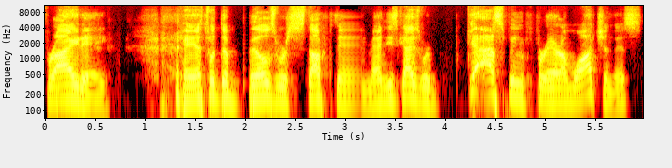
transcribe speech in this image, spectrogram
Friday. Okay, that's what the Bills were stuffed in, man. These guys were gasping for air. I'm watching this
